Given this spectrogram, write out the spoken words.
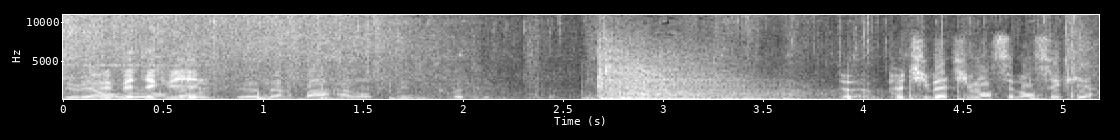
Je vais Je en vais haut, péter en cuisine. Je meurs pas avant que soit. Euh, Petit bâtiment, c'est bon, c'est clair.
